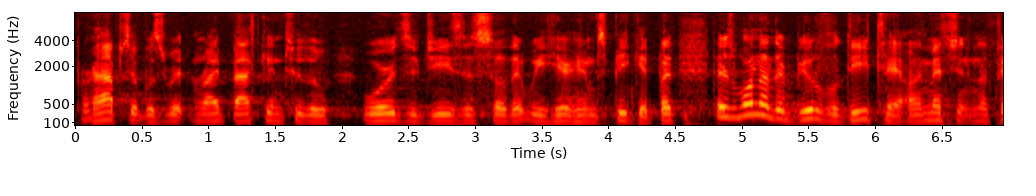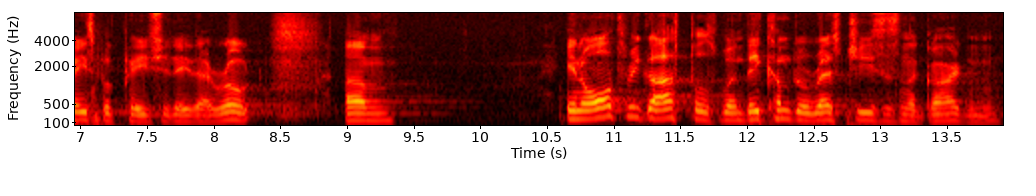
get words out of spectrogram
perhaps it was written right back into the words of Jesus so that we hear him speak it. But there's one other beautiful detail I mentioned in the Facebook page today that I wrote. Um, in all three Gospels, when they come to arrest Jesus in the garden,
